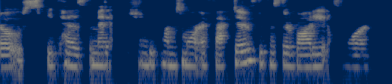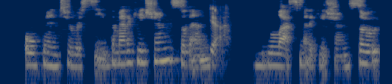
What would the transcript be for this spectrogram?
dose because the medication becomes more effective because their body is more open to receive the medication. So then yeah. less medication. So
